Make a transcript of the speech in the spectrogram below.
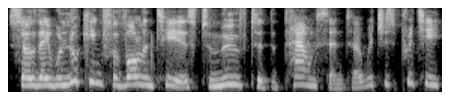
So they were looking for volunteers to move to the town centre, which is pretty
